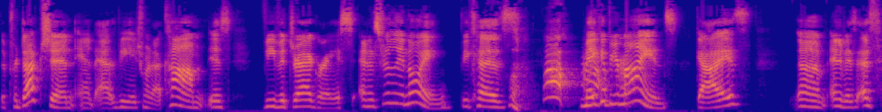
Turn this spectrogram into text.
the production and at VH1.com is Viva Drag Race, and it's really annoying because make up your minds, guys. Um, anyways, as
